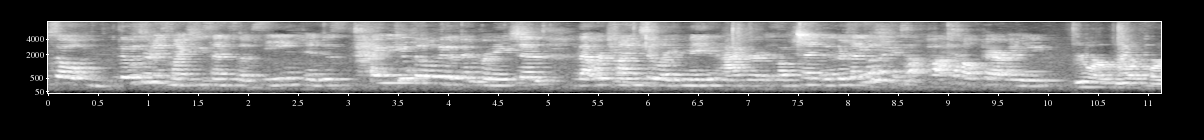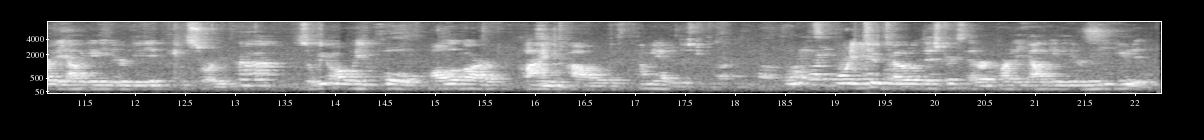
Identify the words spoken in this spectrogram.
So those are just my two cents that I'm seeing and just tiny little bit of information that we're trying to like make an accurate assumption. And if there's anyone that can talk, talk to healthcare, I mean, We are, we are part of the Allegheny Intermediate Consortium, uh-huh. so we already pull all of our buying power with, how many other districts are there? Forty-two total districts that are part of the Allegheny Intermediate Unit.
